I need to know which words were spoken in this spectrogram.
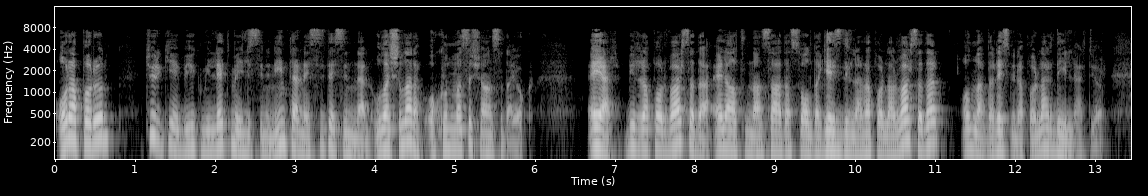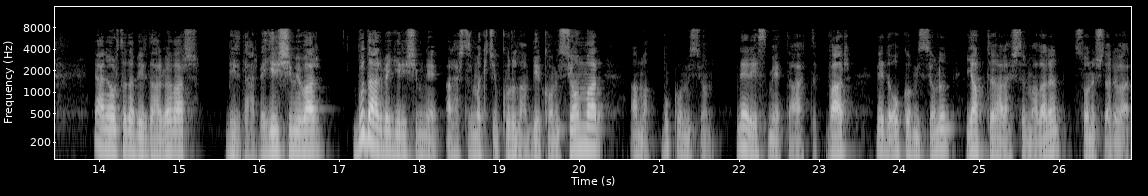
o raporun Türkiye Büyük Millet Meclisi'nin internet sitesinden ulaşılarak okunması şansı da yok. Eğer bir rapor varsa da el altından sağda solda gezdirilen raporlar varsa da onlar da resmi raporlar değiller diyor. Yani ortada bir darbe var, bir darbe girişimi var. Bu darbe girişimini araştırmak için kurulan bir komisyon var ama bu komisyon ne resmiyette artık var ne de o komisyonun yaptığı araştırmaların sonuçları var.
